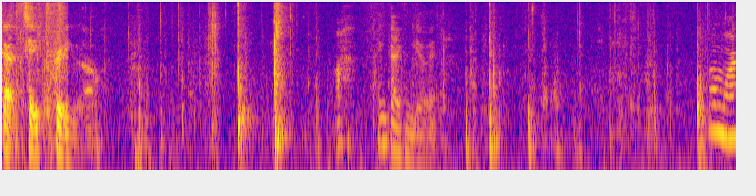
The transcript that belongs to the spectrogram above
Got taped pretty well. Oh, I think I can get it. One more.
